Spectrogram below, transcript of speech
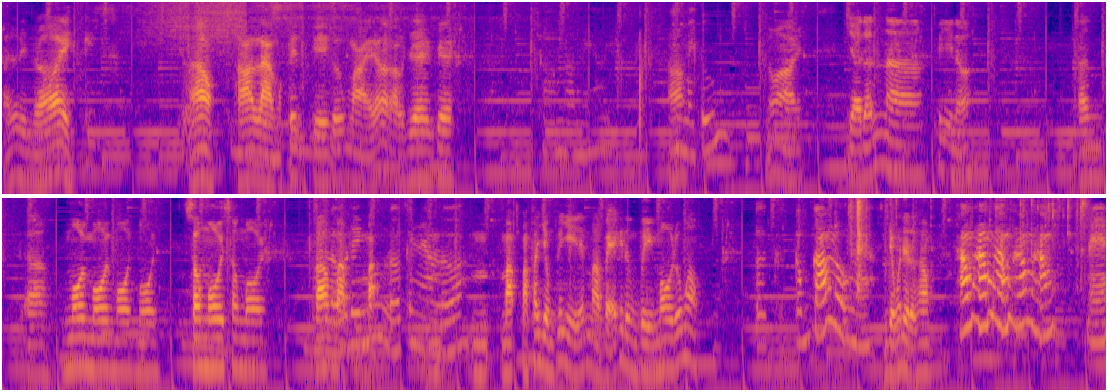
Đánh liền rồi. Không họ làm một cái kia của mày đó là ghê ghê. Tướng đúng rồi. Giờ đến à, cái gì nữa? Thành, à, môi môi môi môi. Son môi son môi Lựa mà- đi mà- lựa cái nào lựa Ừ, mà mà phải dùng cái gì để mà vẽ cái đường viền môi đúng không? Ừ, Cũng có luôn nè. Dùng cái này được không? Không không không không không. Nè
